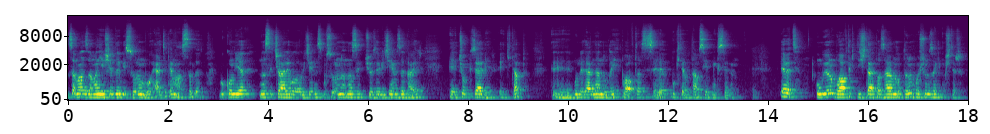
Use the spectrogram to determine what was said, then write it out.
zaman zaman yaşadığı bir sorun bu erteleme hastalığı. Bu konuya nasıl çare bulabileceğimiz, bu sorunu nasıl çözebileceğimize dair e, çok güzel bir e, kitap. E, bu nedenden dolayı bu hafta sizlere bu kitabı tavsiye etmek istedim. Evet, umuyorum bu haftaki dijital pazarlama notlarının hoşunuza gitmiştir.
